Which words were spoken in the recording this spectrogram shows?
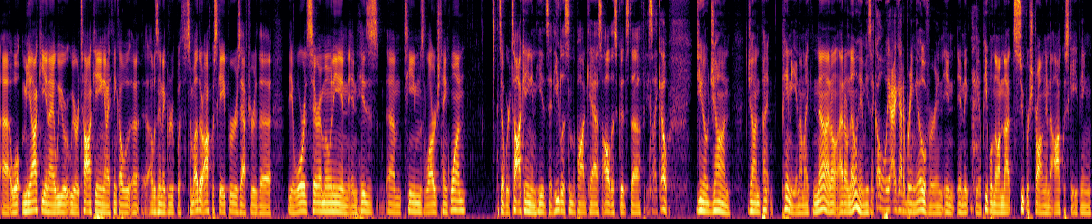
Uh, well, Miyaki and I, we were we were talking, and I think I, w- uh, I was in a group with some other aquascapers after the the awards ceremony, and, and his um, team's large tank won and so we are talking, and he had said he listened to the podcast, all this good stuff. And he's like, "Oh, do you know John John Pini?" And I'm like, "No, I don't. I don't know him." He's like, "Oh, I got to bring you over." And, and, and you know, people know I'm not super strong into aquascaping,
